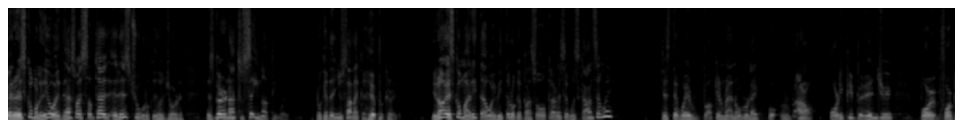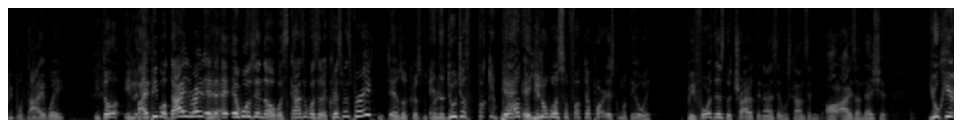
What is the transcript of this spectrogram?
Pero es como le digo, güey. That's why sometimes it is true lo que dijo Jordan. It's better not to say nothing, güey. Porque then you sound like a hypocrite. You know, es como ahorita, güey. ¿Viste lo que pasó otra vez en Wisconsin, güey? Que este güey fucking ran over like, four, I don't know, 40 people injured. Four, four people died, güey. Y todo. Y, Five people died, right? It- Yeah. It, it was in the Wisconsin. Was it a Christmas parade? It was a Christmas And the dude just fucking Yeah, and you know what's the fucked up part is como te digo, güey. Before this, the trial the United States, Wisconsin, all eyes on that shit. You hear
